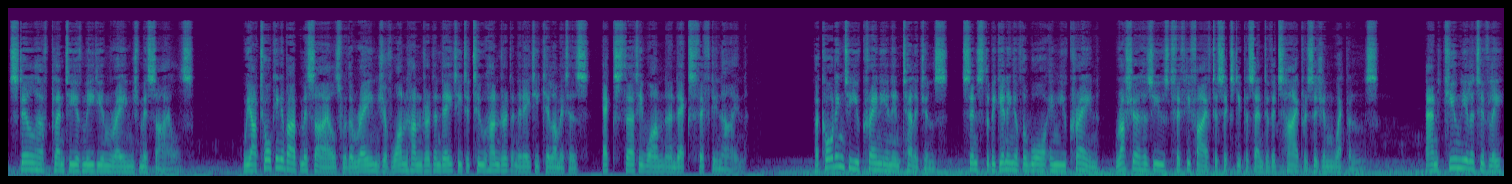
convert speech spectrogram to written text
still have plenty of medium-range missiles. We are talking about missiles with a range of 180 to 280 kilometers, X-31 and X-59. According to Ukrainian intelligence, since the beginning of the war in Ukraine, Russia has used 55 to 60% of its high-precision weapons. And cumulatively,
